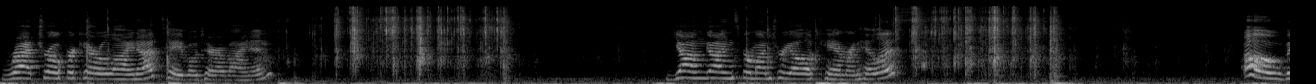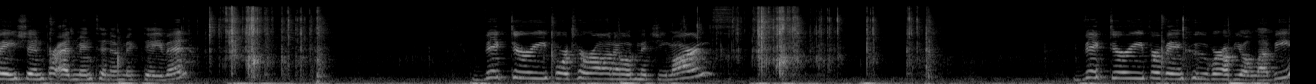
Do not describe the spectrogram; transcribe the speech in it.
Retro for Carolina, Teuvo Teravainen. Young Guns for Montreal of Cameron Hillis. Ovation for Edmonton of McDavid. Victory for Toronto of Mitchie Marnes. Victory for Vancouver of Juolevi.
